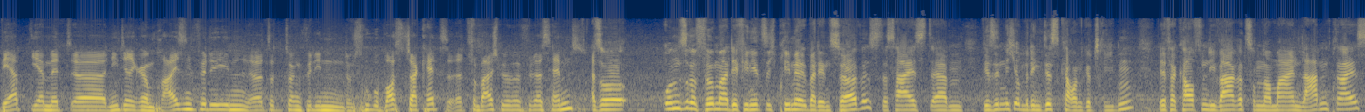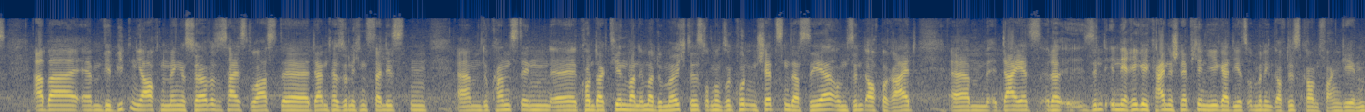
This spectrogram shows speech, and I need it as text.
werbt ihr mit äh, niedrigeren Preisen für, die, äh, sozusagen für den, das Hugo Boss Jackett äh, zum Beispiel für das Hemd? Also Unsere Firma definiert sich primär über den Service. Das heißt, ähm, wir sind nicht unbedingt Discount getrieben. Wir verkaufen die Ware zum normalen Ladenpreis, aber ähm, wir bieten ja auch eine Menge Service. Das heißt, du hast äh, deinen persönlichen Stylisten, ähm, du kannst den äh, kontaktieren, wann immer du möchtest. Und unsere Kunden schätzen das sehr und sind auch bereit, ähm, da jetzt, oder sind in der Regel keine Schnäppchenjäger, die jetzt unbedingt auf Discount-Fang gehen.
